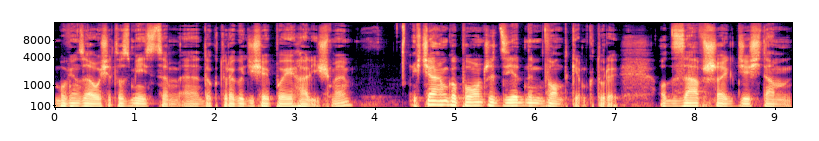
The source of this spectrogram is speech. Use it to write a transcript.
bo wiązało się to z miejscem, e, do którego dzisiaj pojechaliśmy. I chciałem go połączyć z jednym wątkiem, który od zawsze gdzieś tam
